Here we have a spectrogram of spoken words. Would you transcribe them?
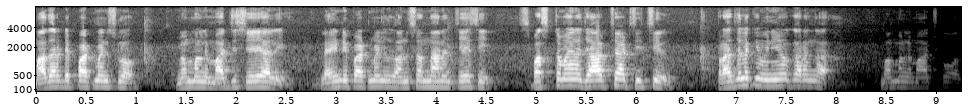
మదర్ డిపార్ట్మెంట్స్లో మిమ్మల్ని మర్జీ చేయాలి. లైన్ డిపార్ట్మెంట్లకు అనుసంధానం చేసి స్పష్టమైన జాబ్ చార్ట్స్ ఇచ్చి ప్రజలకి వినియోగకరంగా మమ్మల్ని మార్చుకోవాలి.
